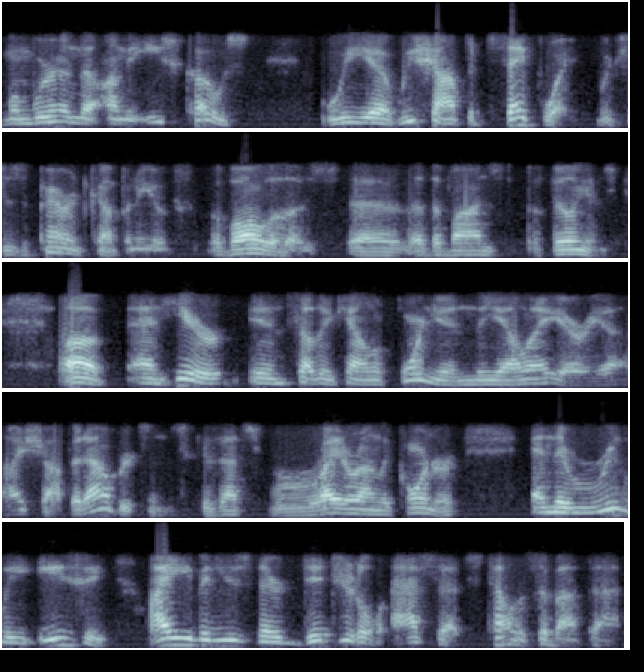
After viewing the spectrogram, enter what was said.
when we're in the on the East Coast, we uh, we shop at Safeway, which is a parent company of of all of those uh, of the Vons pavilions. Uh, and here in Southern California, in the LA area, I shop at Albertsons because that's right around the corner, and they're really easy. I even use their digital assets. Tell us about that.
